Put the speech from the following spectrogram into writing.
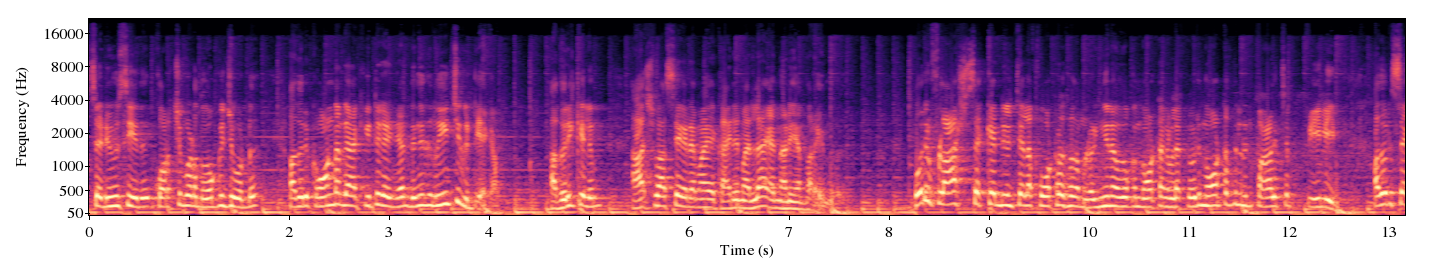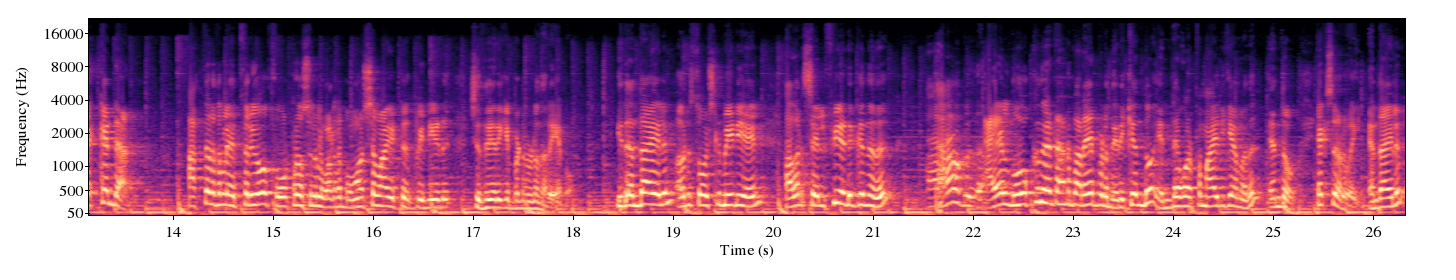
സെഡ്യൂസ് ചെയ്ത് കുറച്ചും കൂടെ നോക്കിച്ചുകൊണ്ട് അതൊരു കോണ്ടന്റ് ആക്കിയിട്ട് കഴിഞ്ഞാൽ നിങ്ങൾക്ക് റീച്ച് കിട്ടിയേക്കാം. അതൊരിക്കലും ആശ്വാസ്യകരമായ കാര്യമല്ല എന്നാണ് ഞാൻ പറയുന്നത്. ഒരു ഫ്ലാഷ് സെക്കൻഡിൽ ചില ഫോട്ടോസ് നമ്മൾ ഇങ്ങനെ നോക്കുന്ന നോട്ടങ്ങളിലൊക്കെ ഒരു നോട്ടത്തിൽ ഒരു പാളിച്ച ഫീൽ ചെയ്യും അതൊരു സെക്കൻഡാണ് അത്തരത്തിലുള്ള എത്രയോ ഫോട്ടോസുകൾ വളരെ മോശമായിട്ട് പിന്നീട് ചിത്രീകരിക്കപ്പെട്ടിട്ടുണ്ടെന്ന് അറിയാമോ? ഇതെന്തായാലും അവർ സോഷ്യൽ മീഡിയയിൽ അവർ സെൽഫി എടുക്കുന്നത് അയാൾ നോക്കുന്നതായിട്ടാണ് പറയപ്പെടുന്നത്. എനിക്കെന്തോ എന്റെ കുഴപ്പമായിരിക്കാം അത്. എന്തോ എക്സ് വൈ എന്തായാലും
